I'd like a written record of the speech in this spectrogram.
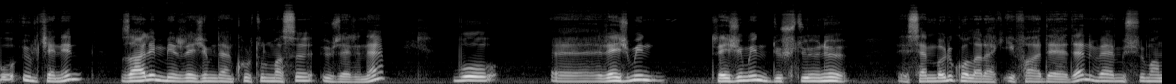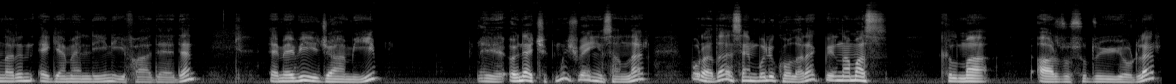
bu ülkenin zalim bir rejimden kurtulması üzerine bu e, rejimin rejimin düştüğünü e, sembolik olarak ifade eden ve Müslümanların egemenliğini ifade eden Emevi Camii e, öne çıkmış ve insanlar burada sembolik olarak bir namaz kılma arzusu duyuyorlar.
